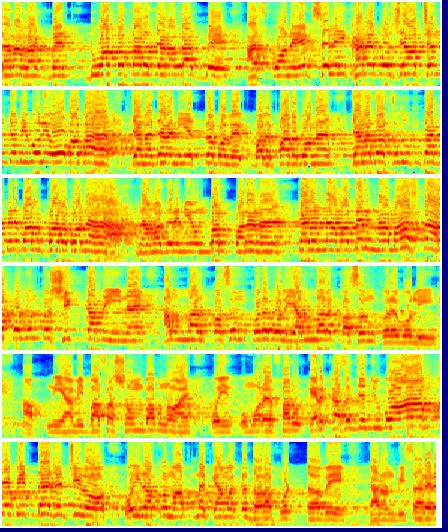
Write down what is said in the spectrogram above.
জানা লাগবে, দুয়াটা তার জানা লাগবে। আজকে অনেক ছেলে এখানে বসে আছেন, যদি বলি, ও বাবা, জানাজার নিয়তটা বলে বলে পারব না, জানাজা শুধু তাকবির বল পারব না। নামাজের নিয়ম বল পারে না, কারণ আমাদের নামাজটা পর্যন্ত শিক্ষা দিই নাই। আল্লাহর কসম করে বলি, আল্লাহর কসম করে বলি, আপনি আমি বাঁচা সম্ভব নয়। ওই উমরে ফারুকের কাছে যে যুবক, যে বিদ্যা ছিল, ওই রকম আপনাকে আমাকে ধরা পড়তে হবে। কারণ বিচারের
